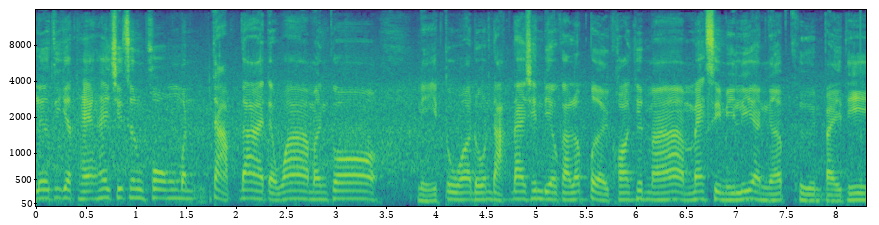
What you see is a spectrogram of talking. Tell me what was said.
เลือกที่จะแทงให้ชิสนุพงษ์มันจับได้ แต่ว่ามันก็หนีตัวโดนดักได้เช่นเดียวกัน แล้วเปิดคอร์ขึ้นมาแม็กซิมิเลียนครับคืนไปที่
